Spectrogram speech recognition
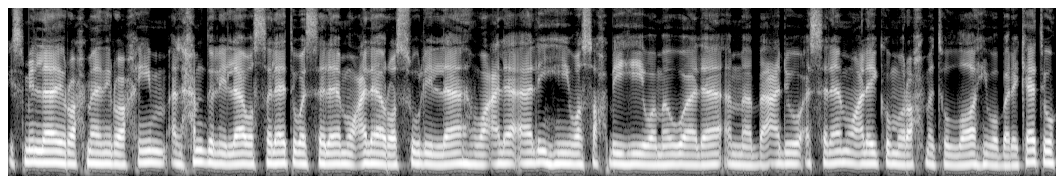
بسم الله الرحمن الرحيم الحمد لله والصلاة والسلام على رسول الله وعلى آله وصحبه ومن والاه أما بعد السلام عليكم ورحمة الله وبركاته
